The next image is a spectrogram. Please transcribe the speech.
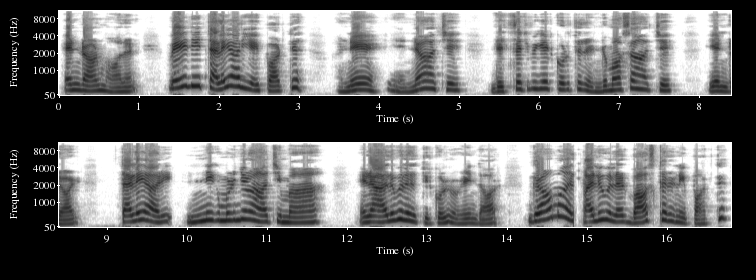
என்றான் மாலன். வேதி தலையாரியை பார்த்து அண்ணே என்ன ஆச்சு? டெத் சர்டிபிகேட் கொடுத்து ரெண்டு மாசம் ஆச்சு என்றாள். தலையாரி இன்னைக்கு முடிஞ்சிடும் ஆச்சிம்மா என அலுவலகத்திற்குள் நுழைந்தார். கிராம அலுவலர் பாஸ்கரனை பார்த்து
